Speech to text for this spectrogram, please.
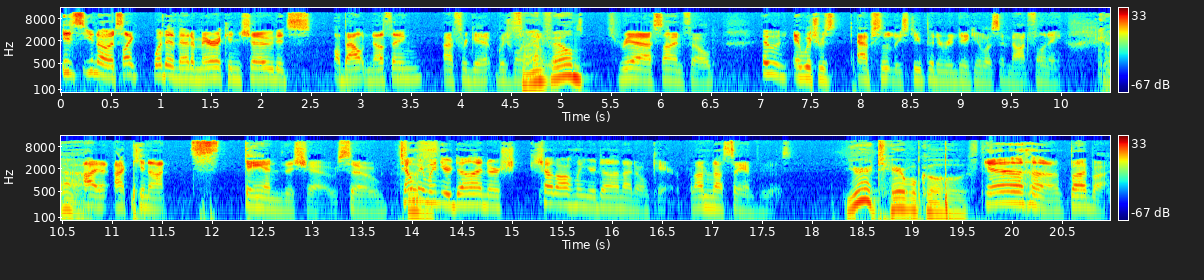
it's you know, it's like what is that American show that's about nothing? I forget which one. Seinfeld? Yeah, Seinfeld. It which was absolutely stupid and ridiculous and not funny. God. I, I cannot stand the show. So tell me when you're done or sh- shut off when you're done. I don't care. But I'm not saying for this. You're a terrible co-host. Yeah, huh. bye bye.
